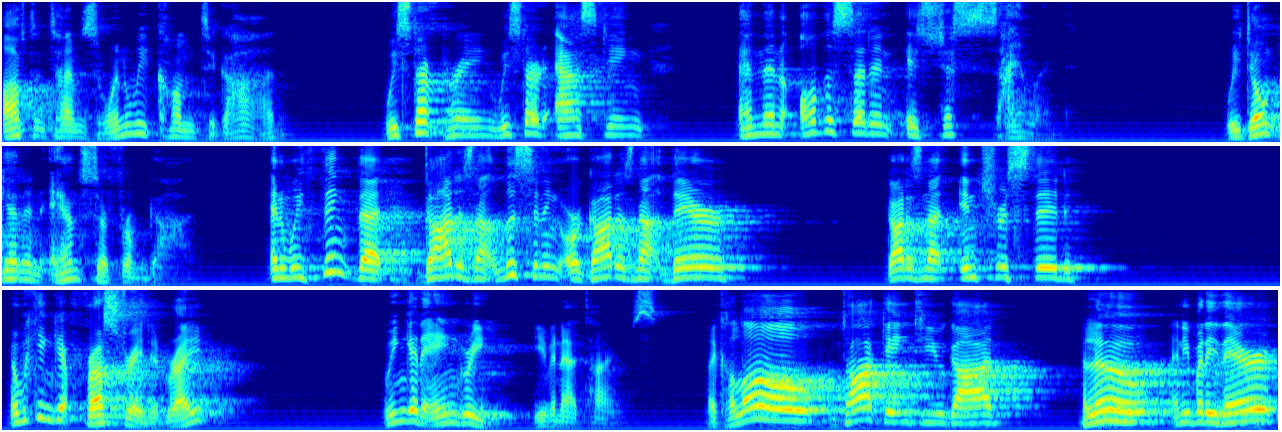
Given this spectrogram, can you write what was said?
Oftentimes, when we come to God, we start praying, we start asking, and then all of a sudden it's just silent. We don't get an answer from God. And we think that God is not listening or God is not there, God is not interested. And we can get frustrated, right? We can get angry even at times. Like, hello, I'm talking to you, God. Hello, anybody there?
